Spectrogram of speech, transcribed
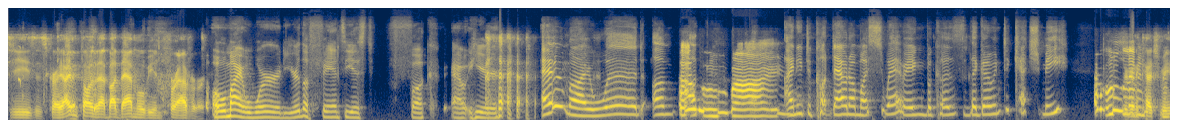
Jesus Christ! I haven't thought of that about that movie in forever. Oh my word, you're the fanciest fuck out here. oh my word. Um I, Oh my! I need to cut down on my swearing because they're going to catch me. They're gonna catch me.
